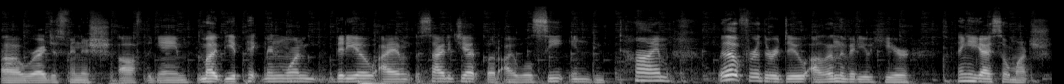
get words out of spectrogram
uh, where I just finish off the game. It might be a Pikmin 1 video. I haven't decided yet, but I will see in due time. Without further ado, I'll end the video here. Thank you guys so much.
